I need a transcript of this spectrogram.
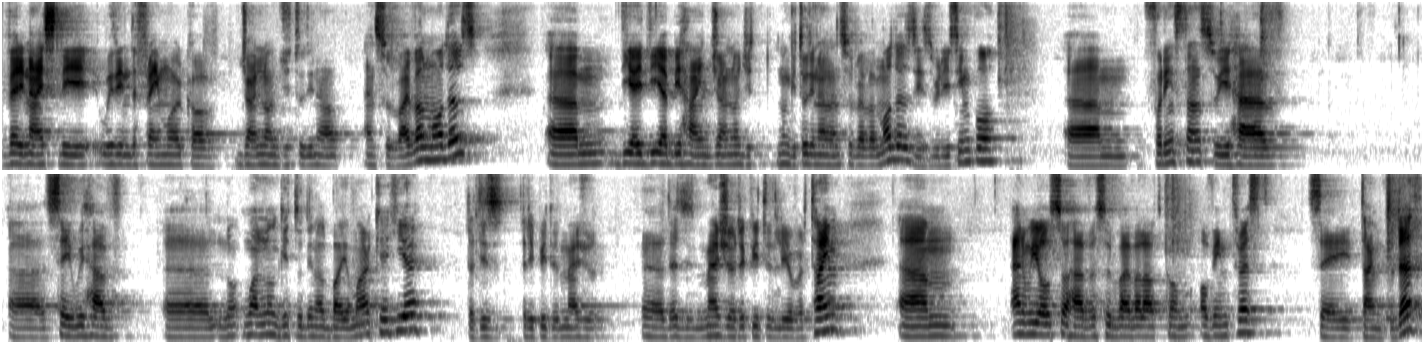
very nicely within the framework of joint longitudinal and survival models. Um, the idea behind joint longitudinal and survival models is really simple. Um, for instance, we have, uh, say we have uh, lo one longitudinal biomarker here that is repeated measure, uh, that is measured repeatedly over time. Um, and we also have a survival outcome of interest, say time to death.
